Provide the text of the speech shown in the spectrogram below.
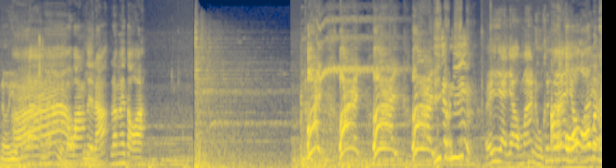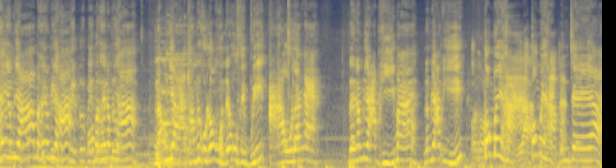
หนูอยู่ข้างล่างนะอยู่อ่าวางเสร็จแล้วแล้วไงต่ออะเฮ้ยเฮ้ยเฮ้ยเฮ้ยพี่พี่เฮ้ยอย่าอย่าออกมาหนูขึ้นอะไรมาอ๋ย่าอออกอ๋อมามันให้น้ำยามันให้น้ำยาอ๋อมันให้น้ำยาน้ำยาทำให้คุณล่องหนได้60วิเอาแล้วไง ได้น้ำยาผีมา น้ำยาผี ต้องไปหา ต้องไปหากุญแจอะ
